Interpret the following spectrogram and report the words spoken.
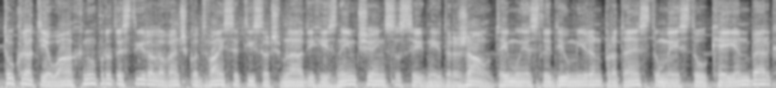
Tokrat je v Ahnu protestiralo več kot 20 tisoč mladih iz Nemčije in sosednjih držav. Temu je sledil miren protest v mestu Kejenberg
